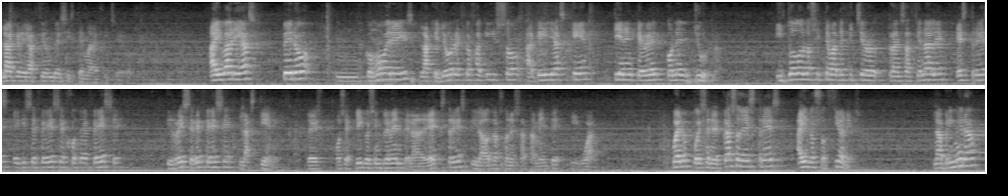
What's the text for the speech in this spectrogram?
la creación del sistema de ficheros. Hay varias, pero mm, como veréis, las que yo reflejo aquí son aquellas que tienen que ver con el journal. Y todos los sistemas de ficheros transaccionales, S3, XFS, JFS y RacerFS las tienen. Entonces, os explico simplemente la de X3 y la otra son exactamente igual. Bueno, pues en el caso de X3 hay dos opciones. La primera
